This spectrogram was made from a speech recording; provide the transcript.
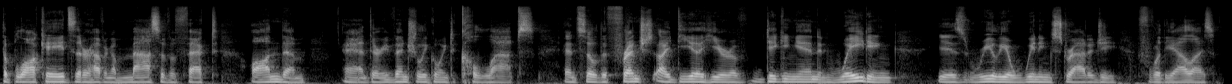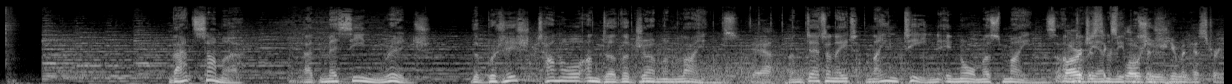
the blockades that are having a massive effect on them, and they're eventually going to collapse. And so the French idea here of digging in and waiting is really a winning strategy for the Allies. That summer, at Messines Ridge, the British tunnel under the German lines yeah. and detonate 19 enormous mines the under the enemy explosion position. in human history.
